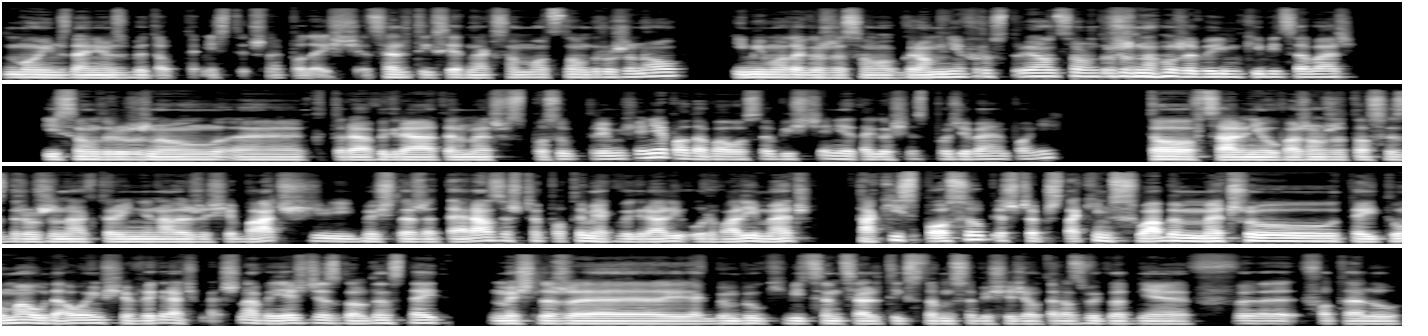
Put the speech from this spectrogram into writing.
moim zdaniem zbyt optymistyczne podejście. Celtics jednak są mocną drużyną i mimo tego, że są ogromnie frustrującą drużyną, żeby im kibicować i są drużyną, e, która wygrała ten mecz w sposób, który mi się nie podobał osobiście, nie tego się spodziewałem po nich, to wcale nie uważam, że to jest drużyna, której nie należy się bać i myślę, że teraz jeszcze po tym jak wygrali, urwali mecz w taki sposób, jeszcze przy takim słabym meczu tej Tuma udało im się wygrać mecz na wyjeździe z Golden State. Myślę, że jakbym był kibicem Celtics, to bym sobie siedział teraz wygodnie w fotelu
